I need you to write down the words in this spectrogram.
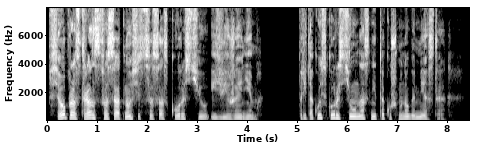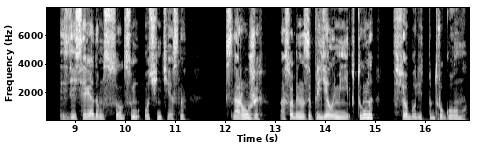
Все пространство соотносится со скоростью и движением. При такой скорости у нас не так уж много места. Здесь рядом с Солнцем очень тесно. Снаружи, особенно за пределами Нептуна, все будет по-другому.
